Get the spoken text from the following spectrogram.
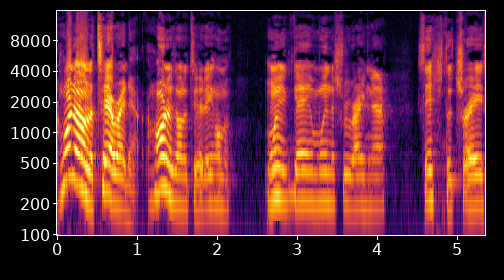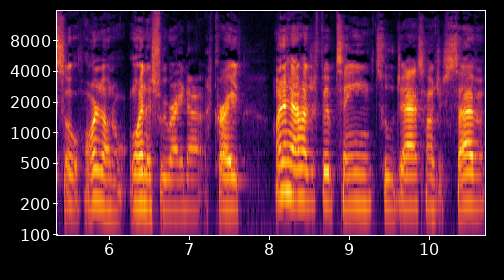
Hornets on the tear right now. Hornets on the tear. They on the winning game winning streak right now since the trade. So Hornets on the winning streak right now. It's crazy. Hornets had 115 to Jazz 107.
